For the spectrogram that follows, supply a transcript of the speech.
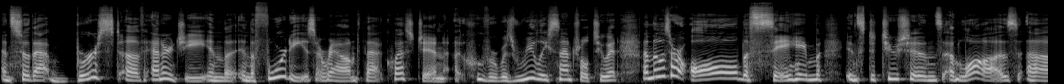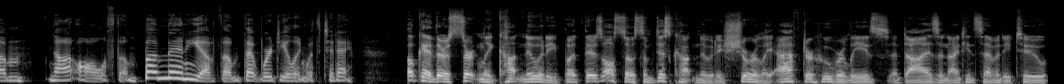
And so that burst of energy in the in the 40s around that question, uh, Hoover was really central to it. And those are all the same institutions and laws. Um, not all of them, but many of them that we're dealing with today. Okay, there's certainly continuity, but there's also some discontinuity, surely. After Hoover leaves and dies in 1972,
